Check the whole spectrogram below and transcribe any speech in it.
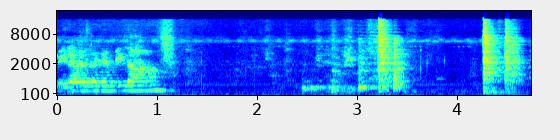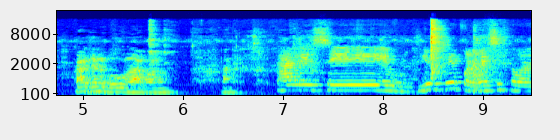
ભેગા ભેગા જમી લો કાલ છે ને બહુ રાખવાનું હા. કાલે છે ઊંધિયું છે પણ હવે શું ખબર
